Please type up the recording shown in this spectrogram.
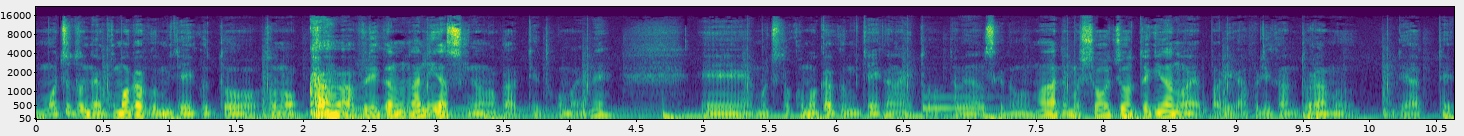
もうちょっとね細かく見ていくとその アフリカの何が好きなのかっていうとこまでね。えー、もうちょっと細かく見ていかないとダメなんですけども。まあでも象徴的なのはやっぱりアフリカンドラムであって、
